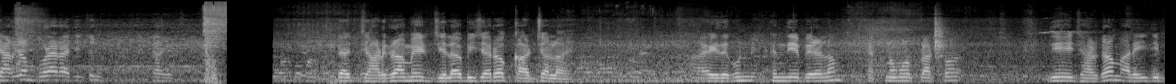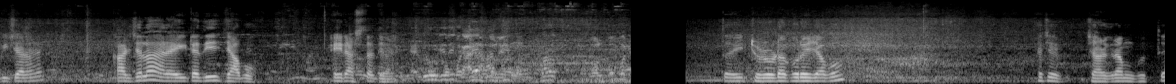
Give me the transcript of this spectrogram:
ঝাড়গ্রাম ঘোরার আছে, চলুন ঝাড়গ্রামের জেলা বিচারক কার্যালয়। এই দেখুন, এখান দিয়ে বেরোলাম। এক নম্বর প্ল্যাটফর্ম দিয়ে ঝাড়গ্রাম আর এই যে বিচারালয় কার্যালয়, আর এইটা দিয়ে যাব। এই রাস্তা দিয়ে। তো এই টোটোটা করে যাব। ঠিক আছে ঝাড়গ্রাম ঘুরতে।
